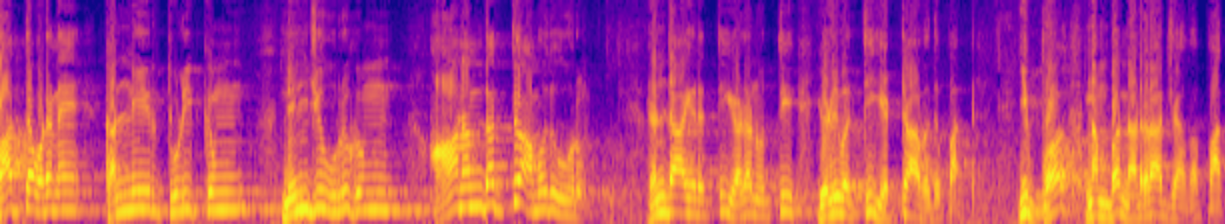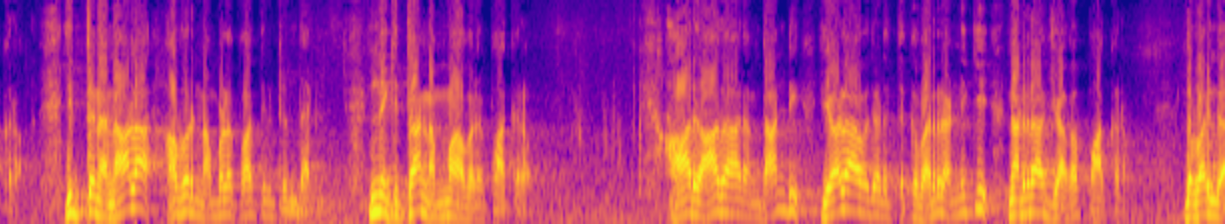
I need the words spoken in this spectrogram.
பார்த்த உடனே கண்ணீர் துளிக்கும் நெஞ்சு உருகும் ஆனந்தத்து அமுது ஊறும். ரெண்டாயிரத்தி எழுநூத்தி எழுபத்தி எட்டாவது பாட்டு. இப்போ நம்ம நடராஜாவை பார்க்கிறோம். இத்தனை நாளா அவர் நம்மளை பார்த்துக்கிட்டு இருந்தார். இன்னைக்கு தான் நம்ம அவரை பார்க்கிறோம். ஆறு ஆதாரம் தாண்டி ஏழாவது இடத்துக்கு வர்ற அன்னைக்கு நடராஜாவை பார்க்கிறோம். இந்த பாருங்க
